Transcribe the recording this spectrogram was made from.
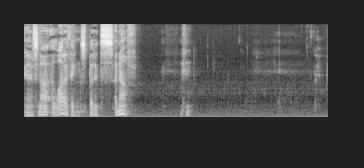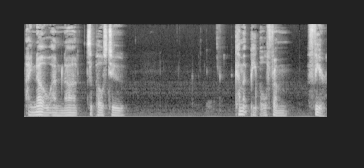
And it's not a lot of things, but it's enough. I know I'm not supposed to come at people from fear.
